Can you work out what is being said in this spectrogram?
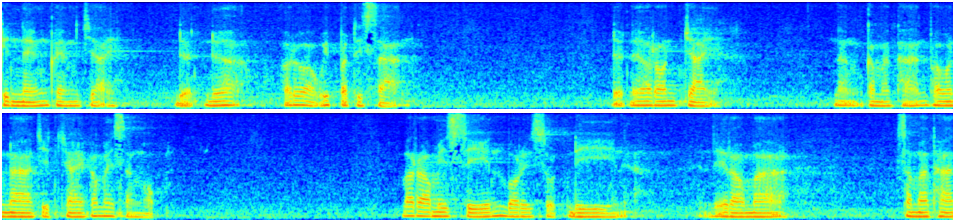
กินแหนงแข็งใจ เดือดเนื้อเรียกว่าวิปฏิสาร เดือดเนื้อร้อนใจ นั่งกรรมฐานภาวนาจิตใจก็ไม่สงบว่าเรามีศีลบริสุทธิ์ดีเนี่ยที่เรามาสมาทาน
